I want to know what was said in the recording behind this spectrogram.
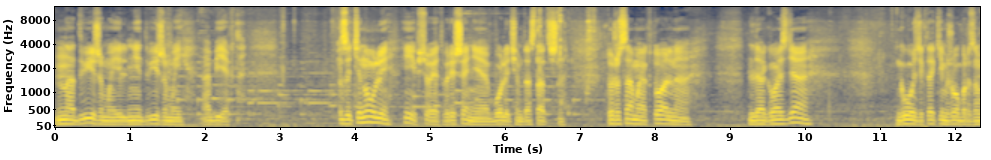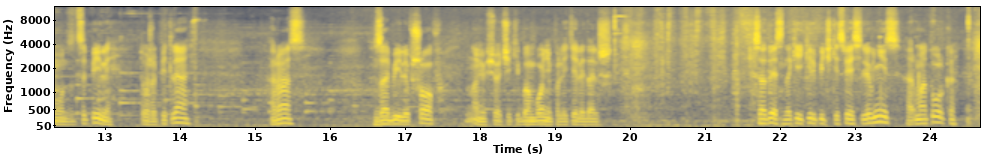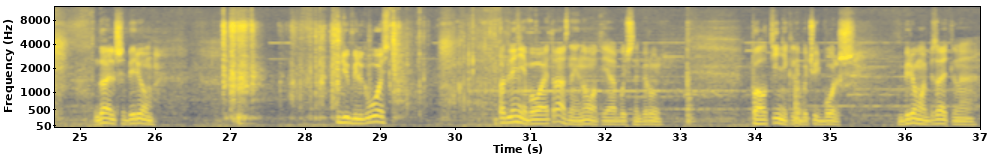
на движимый или недвижимый объект. Затянули. И все, этого решения более чем достаточно. То же самое актуально для гвоздя. Гвоздик таким же образом вот зацепили. Тоже петля. Раз. Забили в шов ну и все, чики-бомбони полетели дальше. Соответственно, такие кирпичики свесили вниз, арматурка. Дальше берем дюбель-гвоздь. По длине бывают разные, но вот я обычно беру полтинник, либо чуть больше. Берем обязательно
